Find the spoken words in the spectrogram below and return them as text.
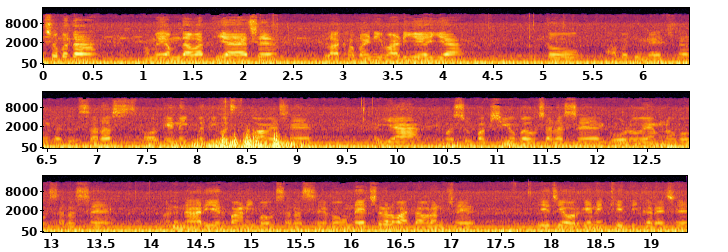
કેમ છો બધા? અમે અમદાવાદથી આવ્યા છે, લાખાભાઈની વાડીએ અહીંયા. તો આ બધું નેચરલ બધું સરસ ઓર્ગેનિક બધી વસ્તુ આવે છે. અહીંયા પશુ પક્ષીઓ બહુ સરસ છે, ઘોડો એમનો બહુ સરસ છે, અને નારિયેળ પાણી બહુ સરસ છે, બહુ નેચરલ વાતાવરણ છે. એ જે ઓર્ગેનિક ખેતી કરે છે,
